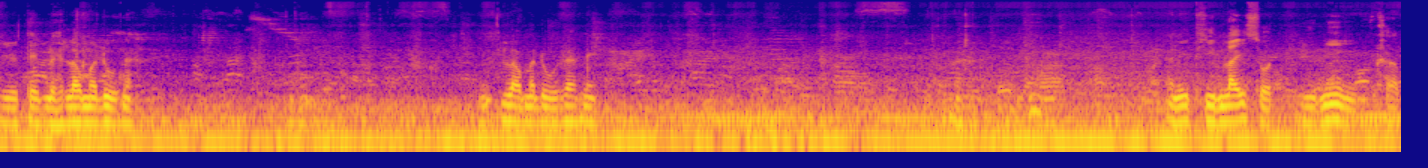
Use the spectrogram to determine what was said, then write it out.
อยู่เต็มเลยเรามาดูนะ เรามาดูด้านนี้ อันนี้ทีมไลฟ์สดอยู่นี่ครับ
